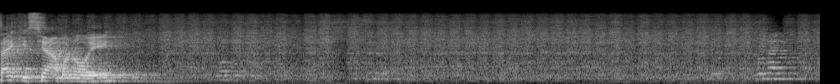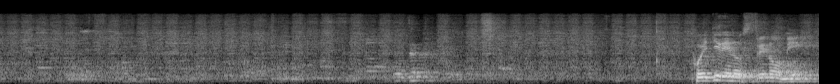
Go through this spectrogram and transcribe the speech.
Sai chi siamo noi? Puoi dire i nostri nomi?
